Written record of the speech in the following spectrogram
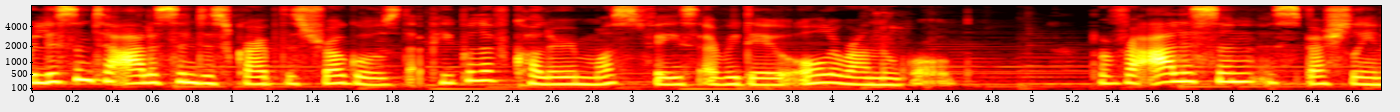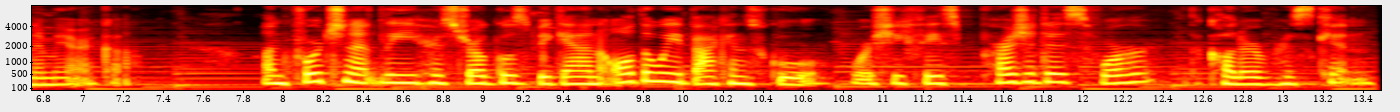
We listen to Alison describe the struggles that people of color must face every day all around the world. But for Alison, especially in America. Unfortunately, her struggles began all the way back in school, where she faced prejudice for the color of her skin.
